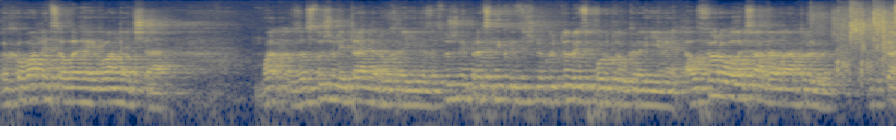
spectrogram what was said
вихованець Олега Івановича, ма- заслужений тренер України, заслужений працівник фізичної культури і спорту України, Алферов Олександр Анатолійович. Вітаю.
